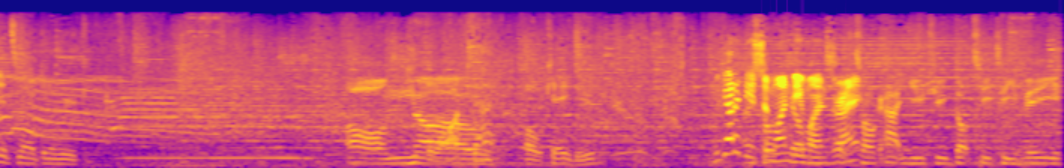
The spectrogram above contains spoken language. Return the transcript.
It's not gonna work. Oh no. that? Okay, dude. We got to do some Got 1v killed on ones, right? TikTok at youtube.ttv.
